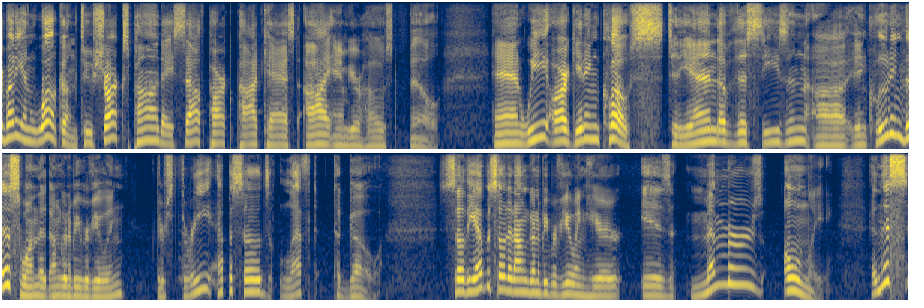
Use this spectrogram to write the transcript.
Everybody, and welcome to Sharks Pond, a South Park podcast. I am your host, Bill. And we are getting close to the end of this season, uh, including this one that I'm going to be reviewing. There's three episodes left to go. So, the episode that I'm going to be reviewing here is Members Only. And this,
